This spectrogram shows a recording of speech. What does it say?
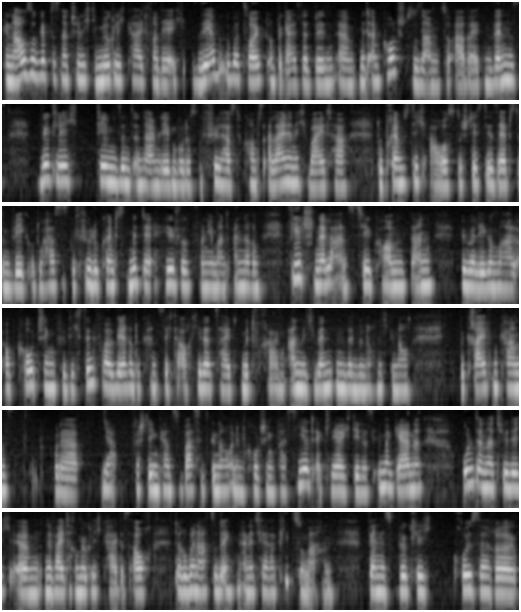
Genauso gibt es natürlich die Möglichkeit, von der ich sehr überzeugt und begeistert bin, ähm, mit einem Coach zusammenzuarbeiten, wenn es wirklich Themen sind in deinem Leben, wo du das Gefühl hast, du kommst alleine nicht weiter, du bremst dich aus, du stehst dir selbst im Weg und du hast das Gefühl, du könntest mit der Hilfe von jemand anderem viel schneller ans Ziel kommen, dann überlege mal, ob Coaching für dich sinnvoll wäre. Du kannst dich da auch jederzeit mit Fragen an mich wenden, wenn du noch nicht genau begreifen kannst oder ja, verstehen kannst, was jetzt genau in dem Coaching passiert, erkläre ich dir das immer gerne. Und dann natürlich ähm, eine weitere Möglichkeit ist auch darüber nachzudenken, eine Therapie zu machen, wenn es wirklich größere,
